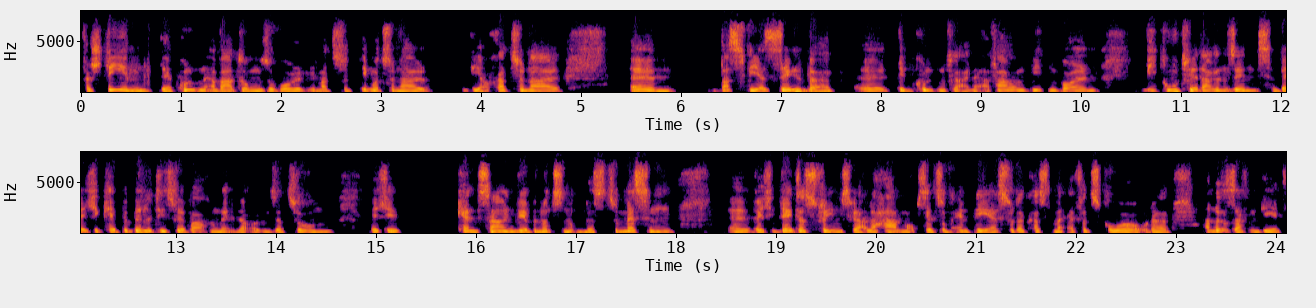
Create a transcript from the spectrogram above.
Verstehen der Kundenerwartungen sowohl emotional wie auch rational, ähm, was wir selber äh, dem Kunden für eine Erfahrung bieten wollen, wie gut wir darin sind, welche Capabilities wir brauchen in der Organisation, welche Kennzahlen wir benutzen, um das zu messen, äh, welche Data Streams wir alle haben, ob es jetzt um NPS oder Customer Effort Score oder andere Sachen geht.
